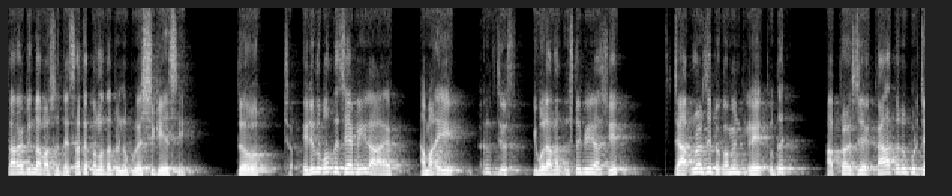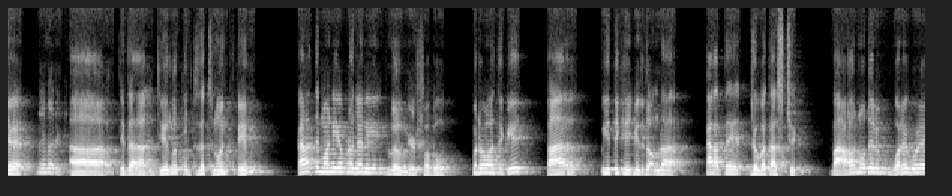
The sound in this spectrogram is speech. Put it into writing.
তারা কিন্তু আমার সাথে সাথে কোনো তার জন্য পুরো শিখিয়েছি। তো এই জন্য বলতে চাই আমি আমার এই এগুলো আমার বুঝতে পেরে আসি যে আপনার যে ডকুমেন্ট ওদের আপনার যে কারাতের উপর যে যেটা জিএম করতে যাচ্ছেন প্রেম কারাতে মানে আমরা জানি সব ছোটবেলা থেকে তার ইয়ে থেকে কিন্তু আমরা কারাতে জগতে আসছি। বা আমাদের ঘরে ঘরে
